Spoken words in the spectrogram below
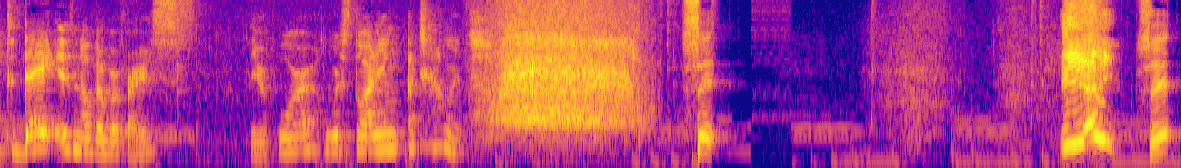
Today is November 1st. Therefore, we're starting a challenge. Sit. Sit.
